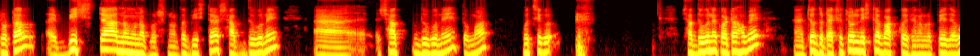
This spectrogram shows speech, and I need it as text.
টোটাল বিশটা নমুনা প্রশ্ন, অর্থাৎ বিশটা সাত দুগুণে সাত দুগুণে তোমার হচ্ছে সাত দুগুণে কয়টা হবে? চোদ্দটা, একশো চল্লিশটা বাক্য এখানে আমরা পেয়ে যাব।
